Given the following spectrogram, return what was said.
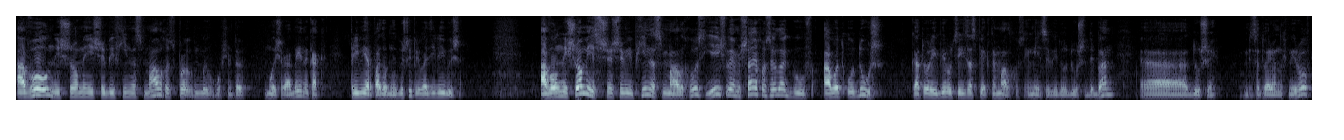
А вол нишоме и шебифхинас малхус, мы, в общем-то, мой Шарабейну, как пример подобной души приводили и выше. А волны шоми из шемипхинас малхус ейшлем шайхус и лагуф. А вот у душ, которые берутся из аспекта малхус, имеется в виду души дебан, э, души сотворенных миров,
